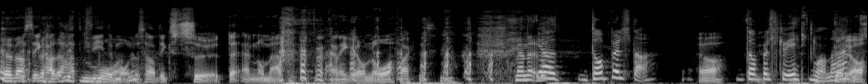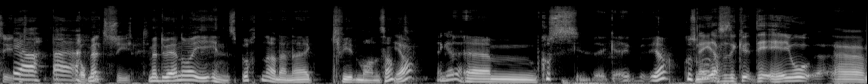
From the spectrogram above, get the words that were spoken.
over at du hadde litt måne. Hvis jeg hadde hadde hatt hvit måne. så hadde jeg søte enda mer enn jeg gjør nå, faktisk. Men, Ja, dobbelt, da. Ja, Dobbelt hvit måned. Ja, ja, ja. Men du er nå i innspurten av denne hvit måned, sant? Ja, jeg er det. Um, hvordan Ja, hvordan Nei, går det? altså det, det er jo uh,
